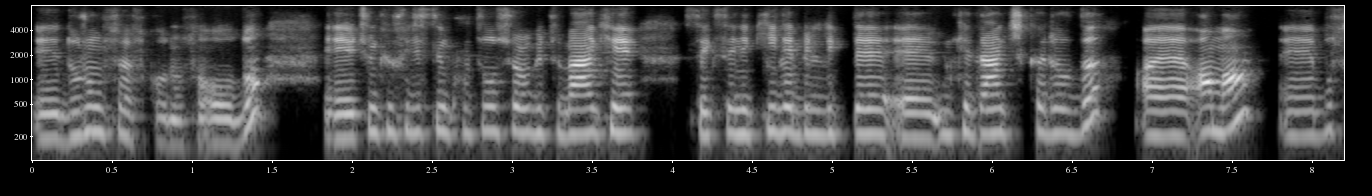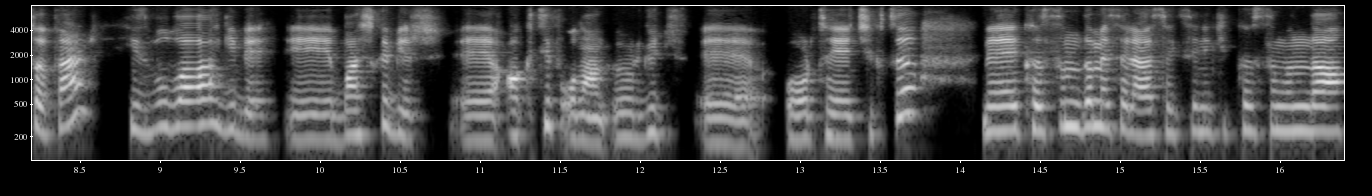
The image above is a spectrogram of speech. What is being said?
e, durum söz konusu oldu. E, çünkü Filistin Kurtuluş Örgütü belki 82 ile birlikte e, ülkeden çıkarıldı e, ama e, bu sefer Hizbullah gibi e, başka bir e, aktif olan örgüt e, ortaya çıktı ve Kasım'da mesela 82 Kasım'ında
